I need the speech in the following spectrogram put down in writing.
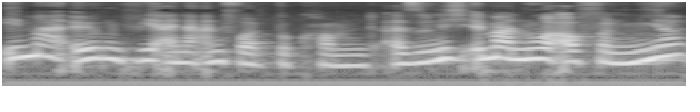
immer irgendwie eine Antwort bekommt. Also nicht immer nur auch von mir,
